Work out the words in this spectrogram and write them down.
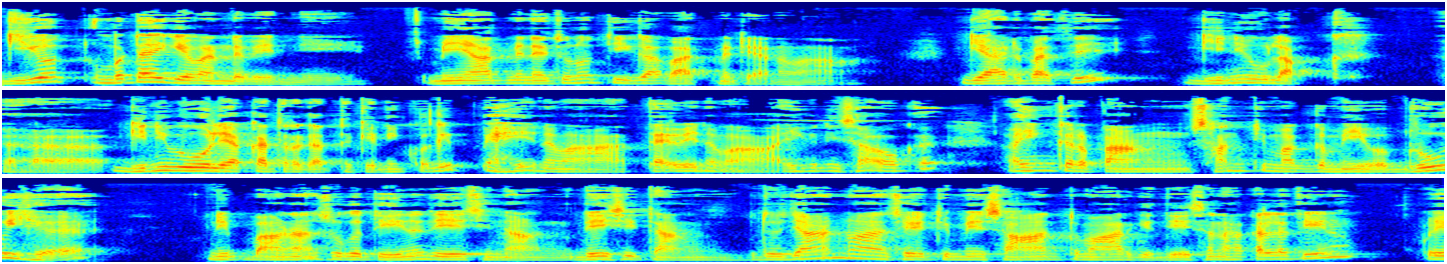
ගියොත් උඹටයි ගෙවන්න වෙන්නේ. මේ ආත්මේ නැතුනොත් ඊගාවාත්මයට යනවා. ගියාට පස්සේ ගිනි උලක් ගිනි බෝලයක් අතර ගත්ත කෙනෙක් වගේ පැහෙනවා, තැවෙනවා. ඒක නිසා ඔක අයින් කරපං සම්තිමග්ග මේව බ්‍රූහිය නිබ්බාණං සුගතේන දේශිනං දේශිතං බුදුජාන් වහන්සේ මේ ශාන්ත මාර්ගය දේශනා කළා තියෙනවා. ඔය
